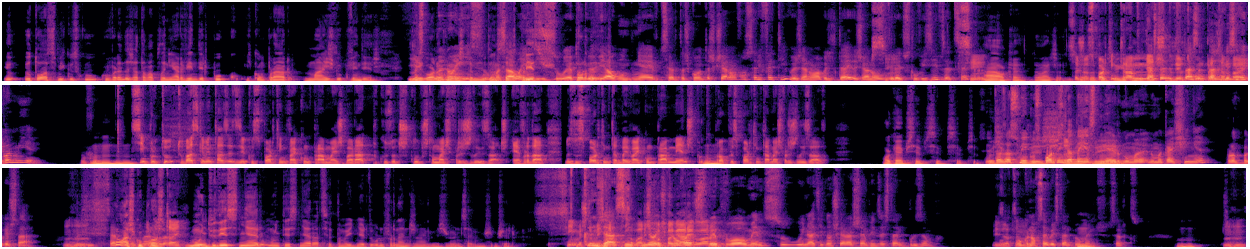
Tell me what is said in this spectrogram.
eu estou a assumir que o, que o Varanda já estava a planear vender pouco e comprar mais do que vender. E Mas, agora mas com não é esta isso, mudança mas de além preços, disso é porque torna- havia algum dinheiro de certas contas que já não vão ser efetivas, já não há bilheteiras, já não há direitos televisivos, etc. Sim. Ah, ok. Tá bem, já- seja, já o Sporting terá o que menos estás a poder de compra estás a também. economia. Uhum, uhum. Sim, porque tu, tu basicamente estás a dizer que o Sporting vai comprar mais barato porque os outros clubes estão mais fragilizados. É verdade, mas o Sporting também vai comprar menos porque Uhum. o próprio Sporting está mais fragilizado. Ok, percebo, percebo, percebo. percebo. Pois, Estás a assumir que o Sporting já tem esse dinheiro numa, numa caixinha pronto para gastar. Uhum. Não, acho que o é próximo, muito desse dinheiro, muito desse dinheiro há de ser também o dinheiro do Bruno Fernandes, não é? Mas não sei, vamos, ver. Sim, mas Que também já há tem 5 salários milhões que para não vai receber agora. provavelmente se o United não chegar às Champions este ano, por exemplo. Ou que Exatamente. não recebe este ano, pelo Hum. menos, certo? Uhum, Uhum.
